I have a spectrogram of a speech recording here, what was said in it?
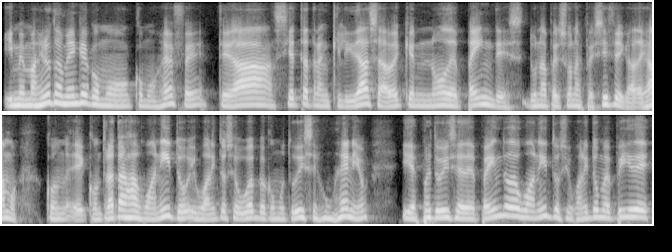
Y me imagino también que como, como jefe te da cierta tranquilidad saber que no dependes de una persona específica. Digamos, con, eh, contratas a Juanito y Juanito se vuelve, como tú dices, un genio. Y después tú dices, dependo de Juanito. Si Juanito me pide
